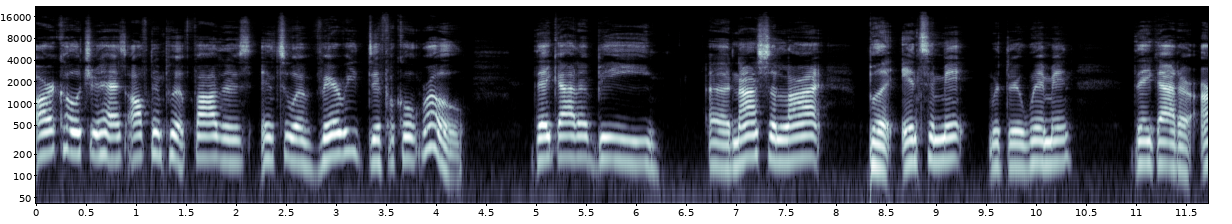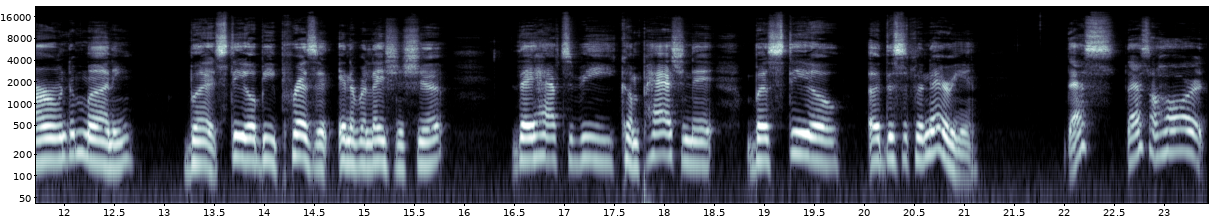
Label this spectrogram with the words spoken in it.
our culture has often put fathers into a very difficult role. They gotta be uh, nonchalant but intimate with their women. They gotta earn the money but still be present in a relationship. They have to be compassionate but still a disciplinarian that's that's a hard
